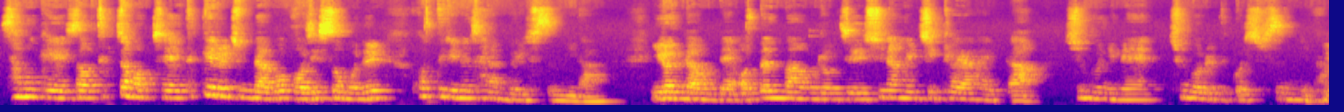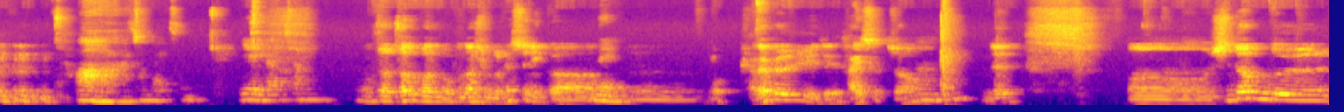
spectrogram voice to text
사목회에서 특정 업체에 특혜를 준다고 거짓 소문을 퍼뜨리는 사람도 있습니다. 이런 가운데 어떤 마음으로 제 신앙을 지켜야 할까 신부님의 충고를 듣고 싶습니다. 아 정말 참 이해가 참 저, 저도 번 오픈하 신부를 했으니까, 네. 음, 뭐, 별의별 일들이 다 있었죠. 음, 근데, 어, 신자분들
